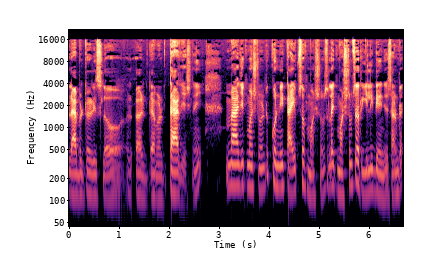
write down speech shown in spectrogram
ల్యాబొరేటరీస్లో తయారు చేసినాయి మ్యాజిక్ మష్రూమ్ అంటే కొన్ని types of mushrooms like mushrooms are really dangerous అంటే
